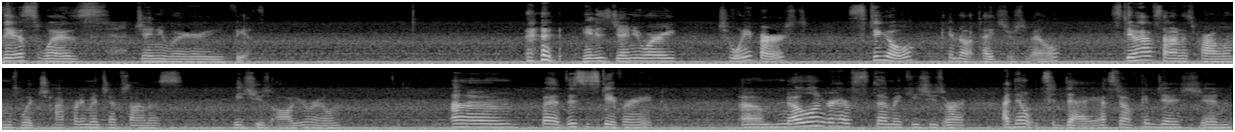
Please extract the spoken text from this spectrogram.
This was January 5th. it is January 21st. Still cannot taste or smell. Still have sinus problems, which I pretty much have sinus issues all year round. Um, but this is different. Um, no longer have stomach issues, or I don't today. I still have congestion.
